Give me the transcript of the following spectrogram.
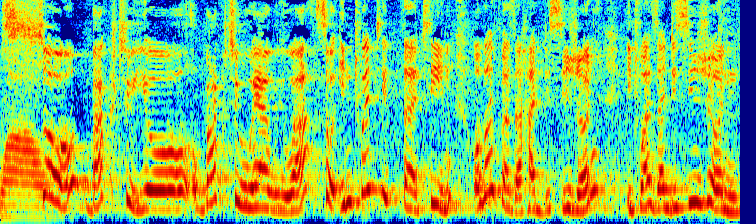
Wow. So back to your back to where we were. So in 2013, although it was a hard decision, it was a decision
